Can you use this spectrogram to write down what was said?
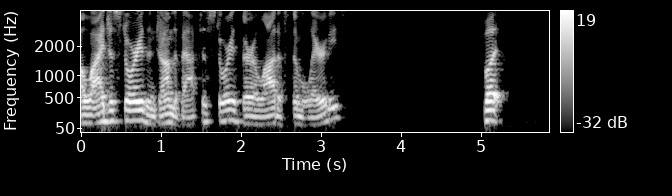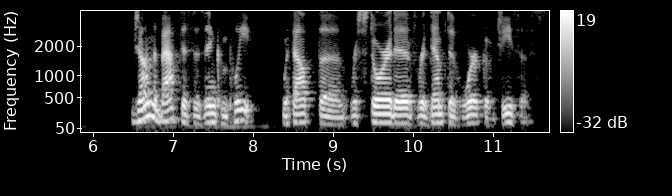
Elijah stories and John the Baptist stories, there are a lot of similarities. But John the Baptist is incomplete without the restorative, redemptive work of Jesus.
